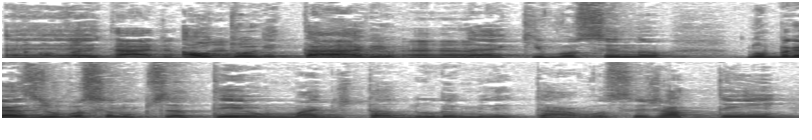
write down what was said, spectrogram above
é, autoritário, autoritário né? Uhum. né? que você não, no Brasil você não precisa ter uma ditadura militar, você já tem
